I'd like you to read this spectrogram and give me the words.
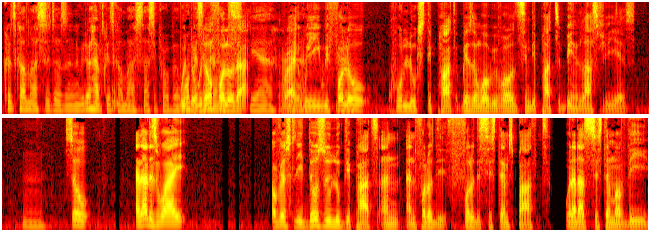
Critical mass doesn't. We don't have critical mass. That's a problem. We don't- we don't follow that, Yeah. right? yeah. We we follow who looks the part based on what we've all seen the part to be in the last few years. Mm. So, and that is why, obviously, those who look the part and and follow the follow the system's path, whether that's system of the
